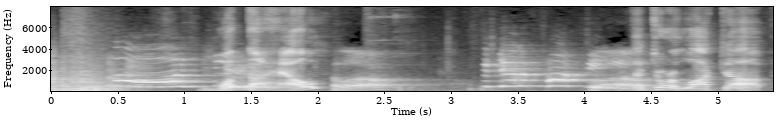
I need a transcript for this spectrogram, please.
Oh, What the hell? Hello? I got a puppy. Hello? That door locked up.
